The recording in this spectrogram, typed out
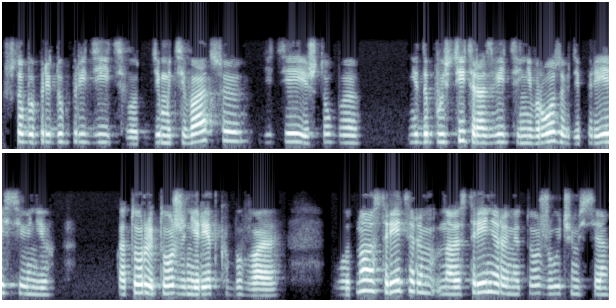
чтобы предупредить вот, демотивацию детей и чтобы не допустить развития неврозов, депрессии у них, которые тоже нередко бывают. Вот. Ну а с, тренерами, с тренерами тоже учимся э,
